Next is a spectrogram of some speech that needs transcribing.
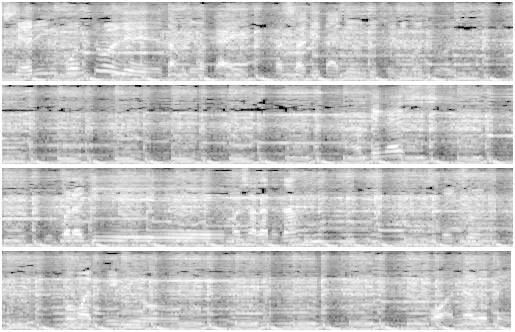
Steering control dia tak boleh pakai Pasal dia tak ada untuk steering control. Okay guys jumpa lagi masa akan datang. Stay tune for my preview. For another day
